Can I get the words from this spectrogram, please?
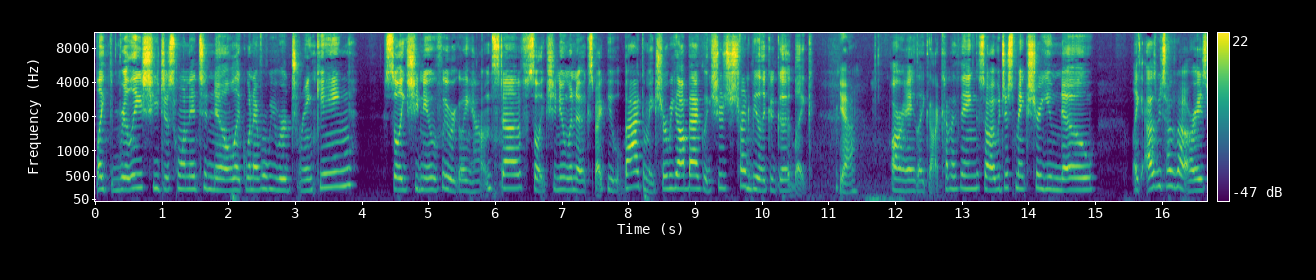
like really, she just wanted to know like whenever we were drinking. So like she knew if we were going out and stuff. So like she knew when to expect people back and make sure we got back. Like she was just trying to be like a good like Yeah. RA, like that kind of thing. So I would just make sure you know, like as we talked about RAs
